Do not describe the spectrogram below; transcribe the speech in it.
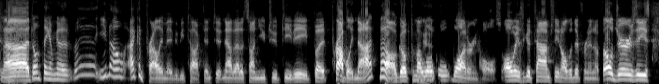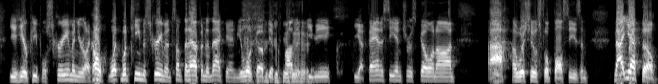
Nah, I don't think I'm gonna. eh, you know, I could probably maybe be talked into it now that it's on YouTube TV, but probably not. No, I'll go up to my Yeah. local watering holes. Always a good time seeing all the different NFL jerseys. You hear people screaming. You're like, oh, what what team is screaming? Something happened in that game. You look up, you have to find the TV. You got fantasy interest going on. Ah, I wish it was football season. Not yet, though.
